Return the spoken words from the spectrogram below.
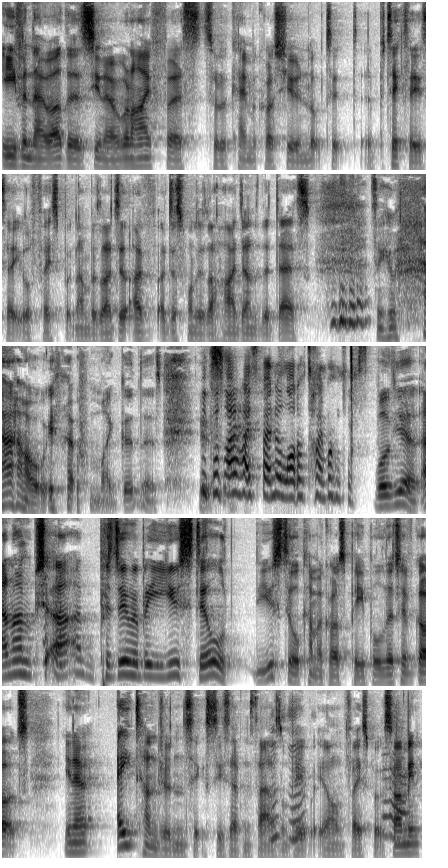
even though others, you know, when I first sort of came across you and looked at, uh, particularly say your Facebook numbers, I just, I've, i just wanted to hide under the desk, thinking, how, you know, my goodness, it's, because I, I, spend a lot of time on Facebook. Well, yeah, and I'm uh, presumably you still you still come across people that have got, you know, eight hundred and sixty-seven thousand mm mm-hmm. people on Facebook. Yeah. So, I mean,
